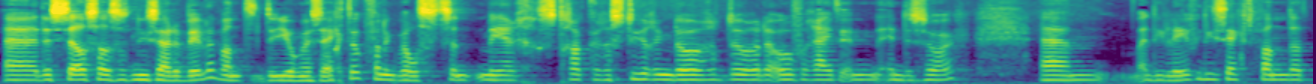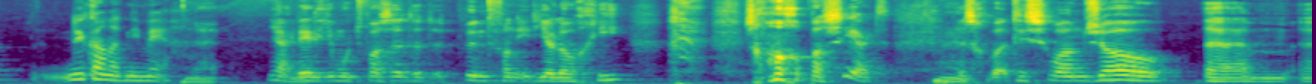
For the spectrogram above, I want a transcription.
Eh, dus zelfs als ze het nu zouden willen, want de jongen zegt ook van ik wil st- meer strakkere sturing door, door de overheid in, in de zorg. Ehm, maar die leven die zegt van dat nu kan het niet meer. nee. Ja, ik denk dat je moet vast... Het, het punt van ideologie is gewoon gepasseerd. Ja. Het, is, gewo- het is gewoon zo, ehm, eh,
